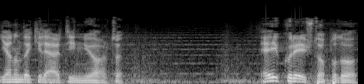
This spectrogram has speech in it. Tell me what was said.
yanındakiler dinliyordu. ''Ey Kureyş topluluğu!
